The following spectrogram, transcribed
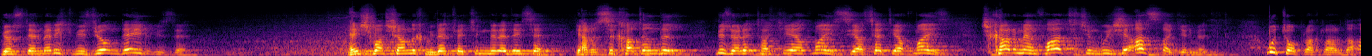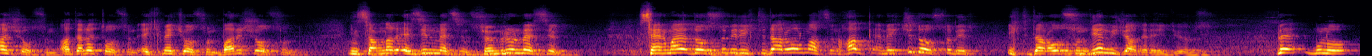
göstermelik vizyon değil bizde. Eş başkanlık milletvekili neredeyse yarısı kadındır. Biz öyle takiye yapmayız, siyaset yapmayız. Çıkar menfaat için bu işe asla girmedik. Bu topraklarda aş olsun, adalet olsun, ekmek olsun, barış olsun. İnsanlar ezilmesin, sömürülmesin. Sermaye dostu bir iktidar olmasın, halk emekçi dostu bir iktidar olsun diye mücadele ediyoruz. Ve bunu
